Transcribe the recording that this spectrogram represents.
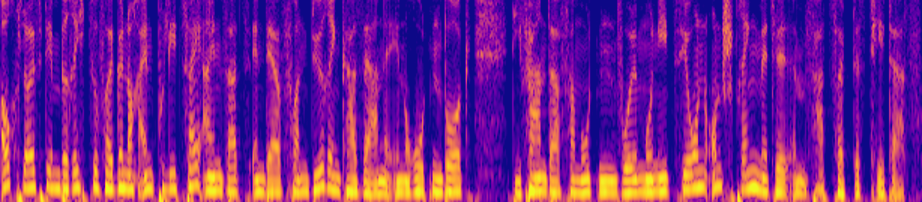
Auch läuft dem Bericht zufolge noch ein Polizeieinsatz in der von Düring-Kaserne in Rothenburg. Die Fahnder vermuten wohl Munition und Sprengmittel im Fahrzeug des Täters.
